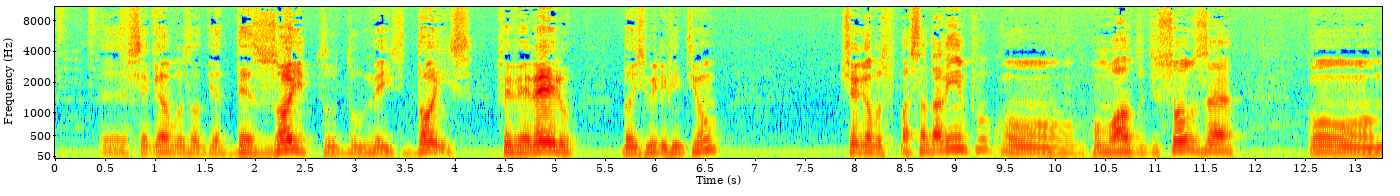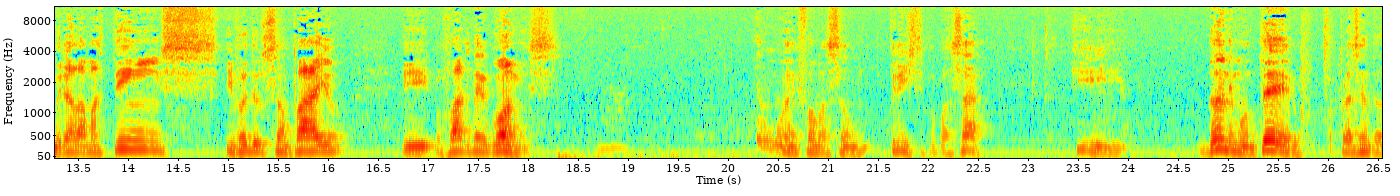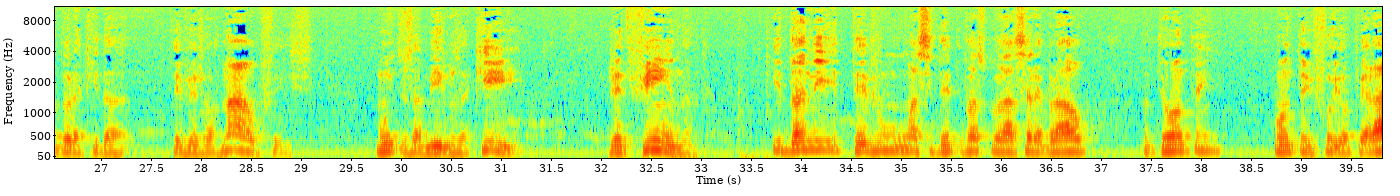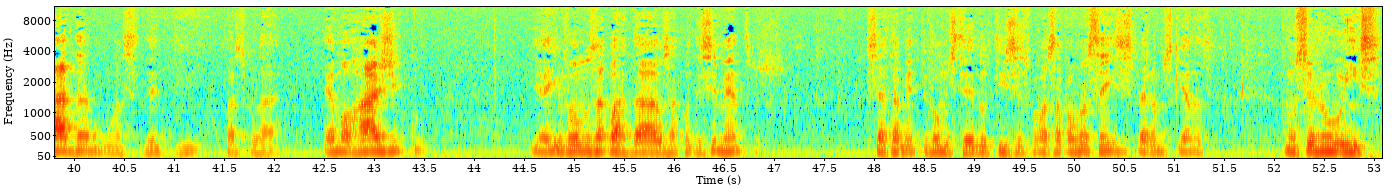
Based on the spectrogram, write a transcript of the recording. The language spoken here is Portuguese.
eh, chegamos ao dia 18 do mês 2, fevereiro de 2021. Chegamos passando a limpo com Romualdo de Souza, com Mirela Martins, Ivanildo Sampaio e Wagner Gomes. É uma informação triste para passar que Dani Monteiro, apresentadora aqui da TV Jornal, fez muitos amigos aqui, gente fina. E Dani teve um acidente vascular cerebral anteontem. Ontem foi operada, um acidente vascular hemorrágico. E aí vamos aguardar os acontecimentos. Certamente vamos ter notícias para passar para vocês. Esperamos que elas não sejam ruins.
